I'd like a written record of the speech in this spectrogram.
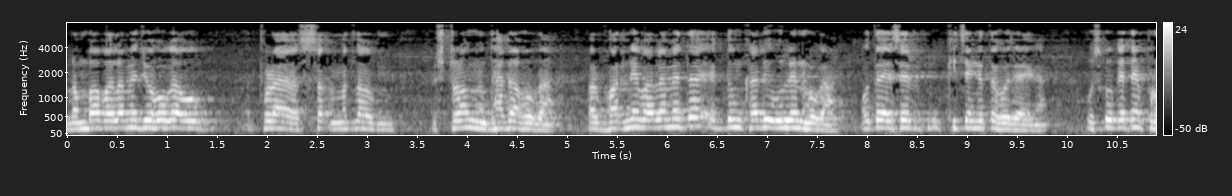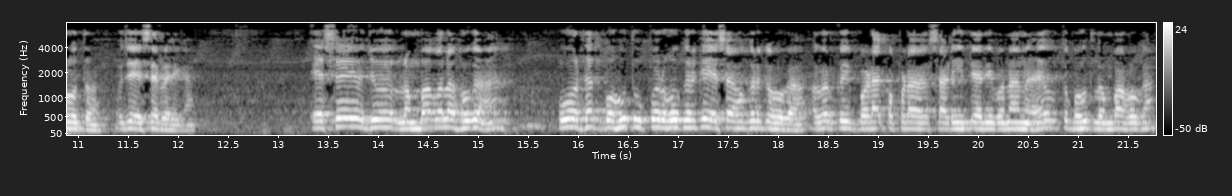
लंबा वाला में जो होगा वो थोड़ा स, मतलब स्ट्रांग धागा होगा। और भरने वाला में तो एकदम खाली उलन होगा। वो तो ऐसे खींचेंगे तो हो जाएगा। उसको कहते हैं प्रोत, वो जो ऐसे रहेगा। ऐसे जो लंबा वाला होगा, वो अर्थात बहुत ऊपर होकर के ऐसा होकर के होगा। अगर कोई बड़ा कपड़ा, साड़ी इत्यादि बनाना है, वो तो बहुत लंबा होगा।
